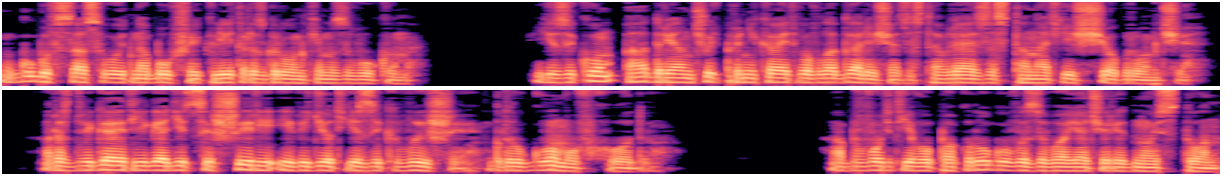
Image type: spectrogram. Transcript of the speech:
Губы всасывают набухший клитор с громким звуком. Языком Адриан чуть проникает во влагалище, заставляя застонать еще громче. Раздвигает ягодицы шире и ведет язык выше, к другому входу. Обводит его по кругу, вызывая очередной стон.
